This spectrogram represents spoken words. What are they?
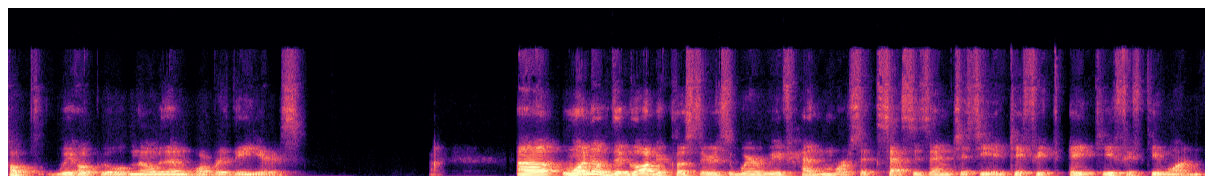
Hope, we hope we will know them over the years. one of the globular clusters where we've had more success is NGC 1851.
